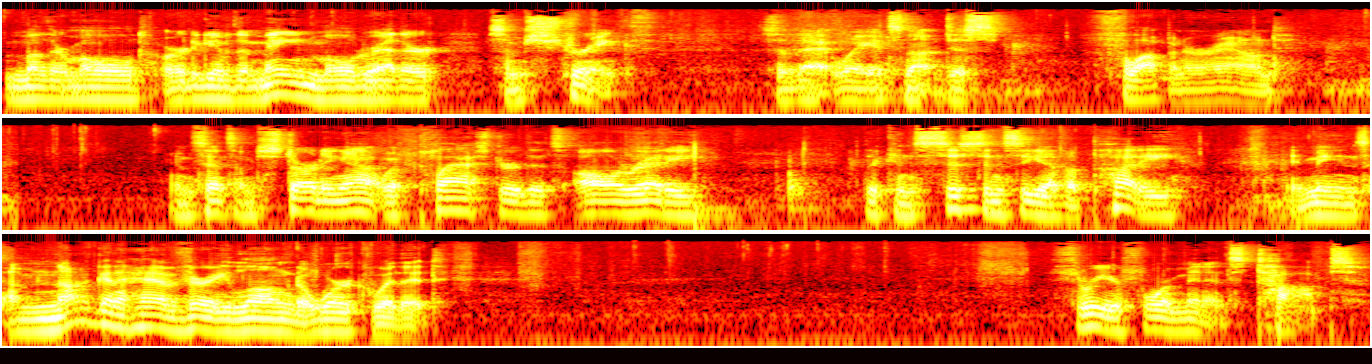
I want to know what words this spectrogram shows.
mother mold, or to give the main mold rather, some strength. So that way it's not just flopping around. And since I'm starting out with plaster that's already the consistency of a putty, it means I'm not going to have very long to work with it. three or four minutes tops.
